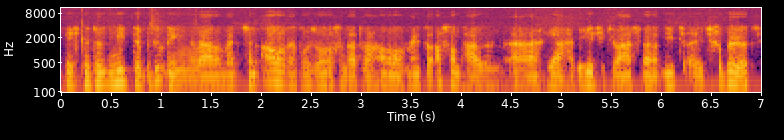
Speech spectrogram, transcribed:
is natuurlijk niet de bedoeling. Waar we met z'n allen ervoor zorgen dat we anderhalf meter afstand houden. ja, hebben we hier situatie waar dat niet iets gebeurt.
